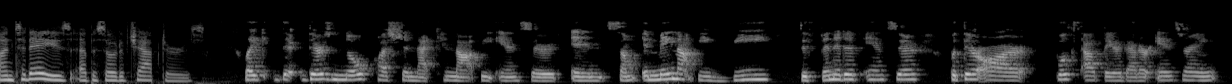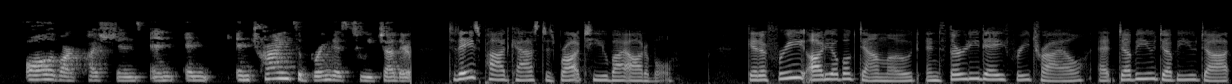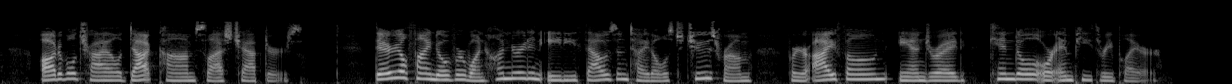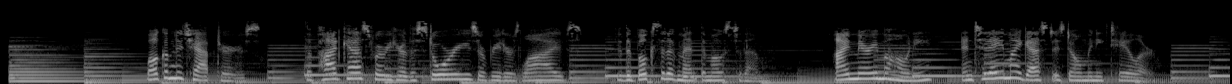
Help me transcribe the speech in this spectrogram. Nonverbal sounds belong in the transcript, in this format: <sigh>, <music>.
on today's episode of Chapters. Like there, there's no question that cannot be answered in some, it may not be the definitive answer, but there are books out there that are answering all of our questions and, and, and trying to bring us to each other. Today's podcast is brought to you by Audible. Get a free audiobook download and 30-day free trial at www.audibletrial.com slash chapters. There you'll find over 180,000 titles to choose from for your iPhone, Android, Kindle, or MP3 player. Welcome to Chapters, the podcast where we hear the stories of readers' lives through the books that have meant the most to them. I'm Mary Mahoney, and today my guest is Dominique Taylor.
